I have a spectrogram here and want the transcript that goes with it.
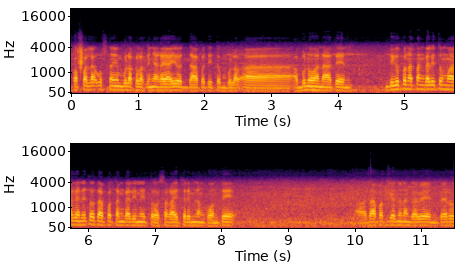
Papalaos na yung bulaklak niya kaya yun dapat itong bulak ah, abunuhan natin. Hindi ko pa natanggal itong mga ganito, dapat tanggalin ito saka i-trim ng konti. Ah, dapat ganoon ang gawin pero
